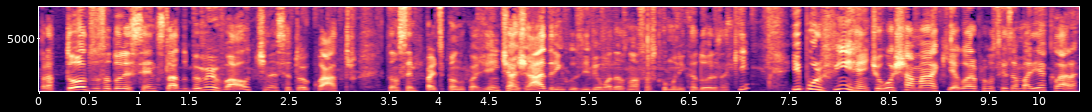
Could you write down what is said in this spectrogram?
para todos os adolescentes lá do Bemervalt, né, setor 4, que estão sempre participando com a gente. A Jadre, inclusive, é uma das nossas comunicadoras aqui. E por fim, gente, eu vou chamar aqui agora para vocês a Maria Clara.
